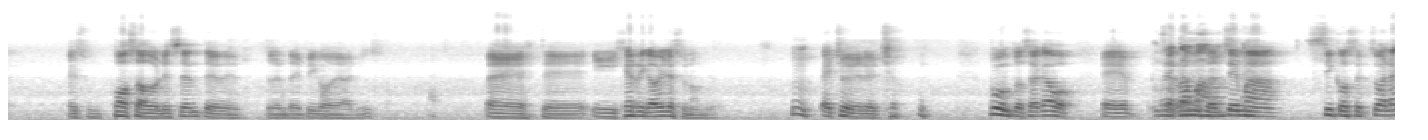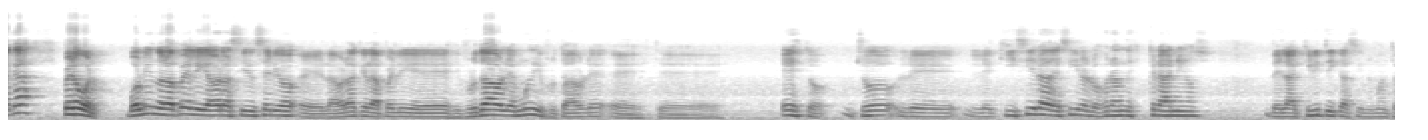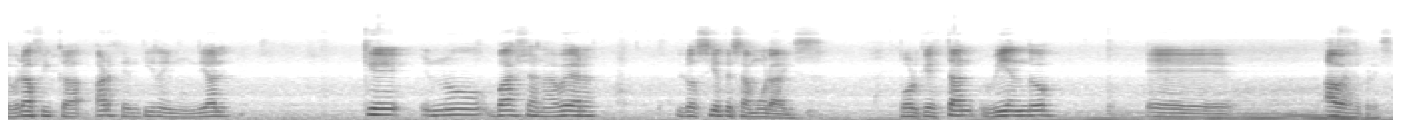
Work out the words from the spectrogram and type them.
es un posadolescente de treinta y pico de años. Este, y Henry Cavill es su nombre. Hmm. Hecho y derecho. Punto, se acabó. Eh, cerramos el tema psicosexual acá. Pero bueno, volviendo a la peli, ahora sí en serio, eh, la verdad que la peli es disfrutable, muy disfrutable. Este, esto, yo le, quisiera decir a los grandes cráneos de la crítica cinematográfica argentina y mundial que no vayan a ver los siete samuráis porque están viendo eh, aves de presa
